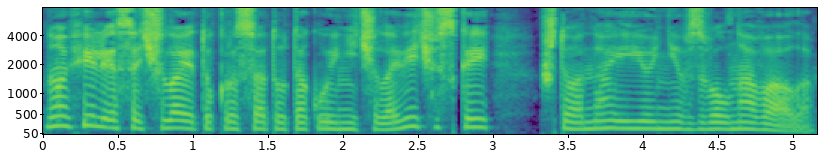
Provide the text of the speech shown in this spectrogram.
Но Офелия сочла эту красоту такой нечеловеческой, что она ее не взволновала.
